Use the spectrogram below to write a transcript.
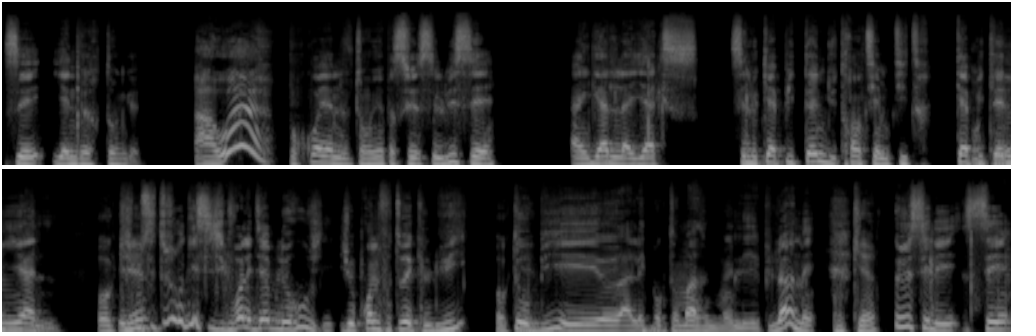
c'est Yann Vertonghen. Ah ouais? Pourquoi Yann Vertonghen? Parce que lui, c'est un gars de l'Ajax. C'est le capitaine du 30e titre. Capitaine Ok. Yann. Et je me suis toujours dit, si je vois les Diables Rouges, je vais prendre une photo avec lui, Toby et euh, à l'époque Thomas, il est plus là, mais eux, c'est les, c'est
